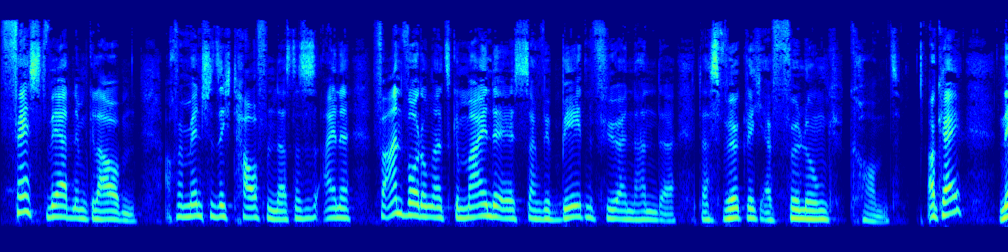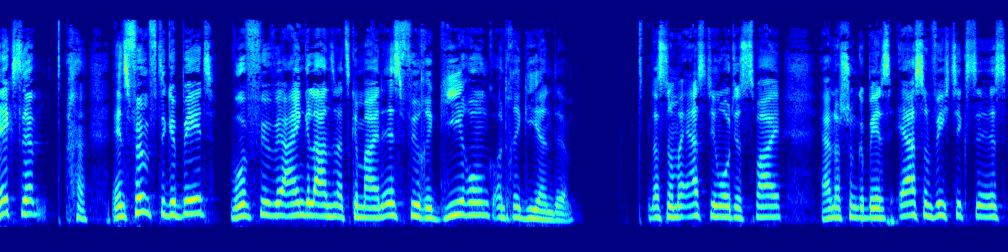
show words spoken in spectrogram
fest werden im Glauben. Auch wenn Menschen sich taufen lassen, dass es eine Verantwortung als Gemeinde ist, sagen wir beten füreinander, dass wirklich Erfüllung kommt. Okay? Nächste, ins fünfte Gebet, wofür wir eingeladen sind als Gemeinde, ist für Regierung und Regierende. Das ist Nummer 1 Timotheus 2. Wir haben das schon gebetet. Das erste und wichtigste ist,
